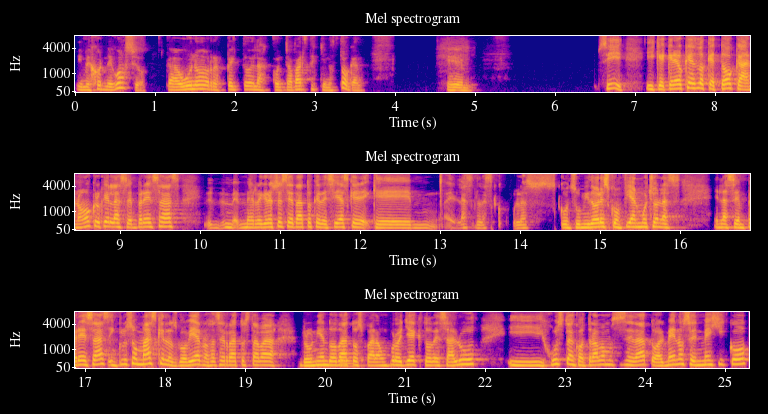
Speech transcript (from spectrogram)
y mejor negocio, cada uno respecto de las contrapartes que nos tocan. Eh, Sí, y que creo que es lo que toca, ¿no? Creo que las empresas, me, regreso a ese dato que decías que, mm, los consumidores confían mucho en las, en las empresas, incluso más que en los gobiernos. Hace rato estaba reuniendo datos para un proyecto de salud y justo encontrábamos ese dato, al menos en México.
